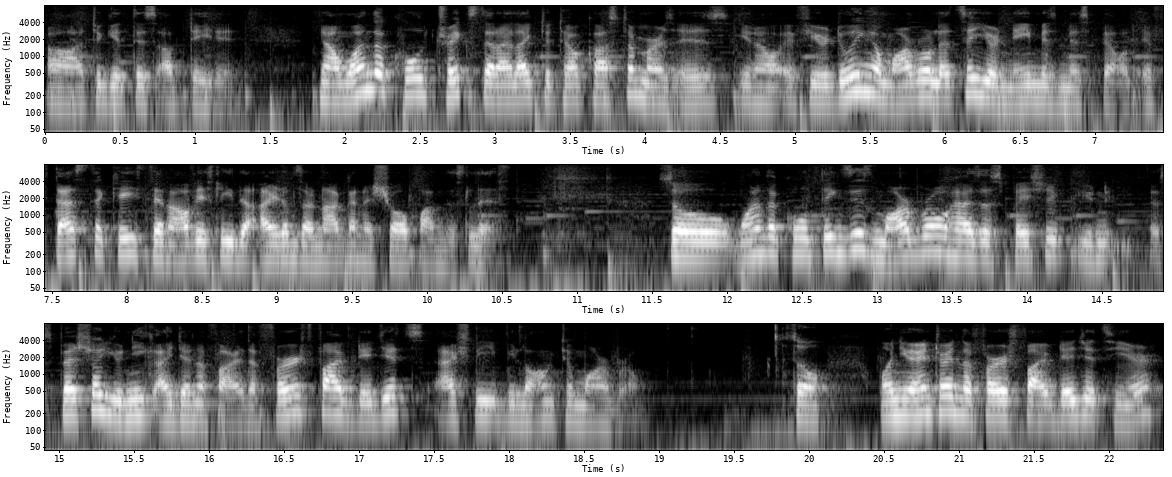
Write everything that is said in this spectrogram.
uh, to get this updated. Now, one of the cool tricks that I like to tell customers is, you know, if you're doing a Marlboro, let's say your name is misspelled. If that's the case, then obviously the items are not going to show up on this list. So one of the cool things is Marlboro has a special, a special unique identifier. The first five digits actually belong to Marlboro. So when you enter in the first five digits here,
